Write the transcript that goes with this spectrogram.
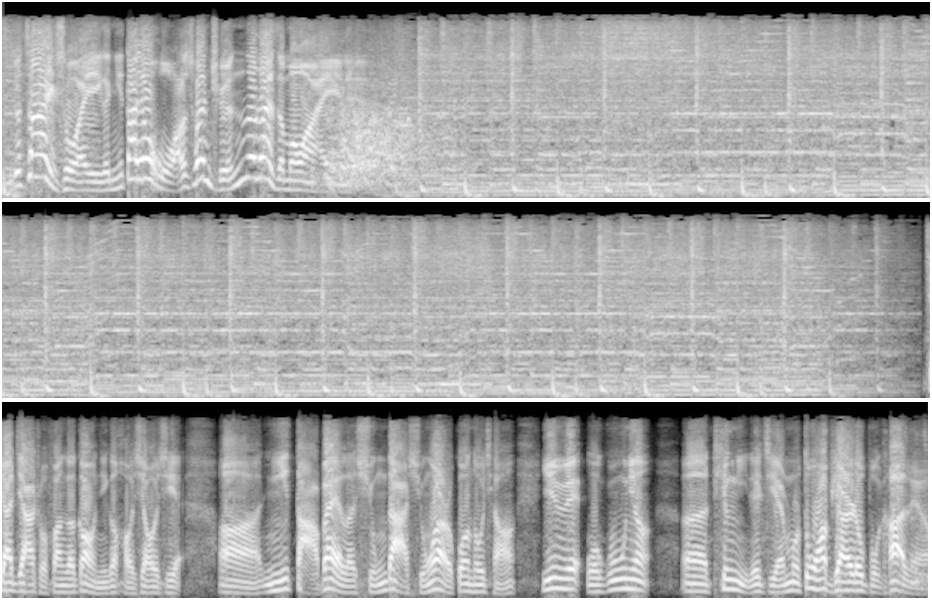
你就再说一个，你大小伙子穿裙子干什么玩意儿呢？佳佳说：“方哥，告诉你一个好消息啊，你打败了熊大、熊二、光头强，因为我姑娘呃听你的节目，动画片都不看了，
